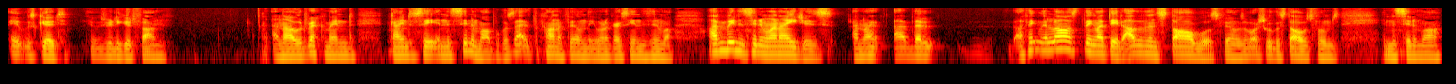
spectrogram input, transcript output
it was good. It was really good fun. And I would recommend going to see it in the cinema because that's the kind of film that you want to go see in the cinema. I haven't been in the cinema in ages, and I uh, the I think the last thing I did, other than Star Wars films, I watched all the Star Wars films in the cinema,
